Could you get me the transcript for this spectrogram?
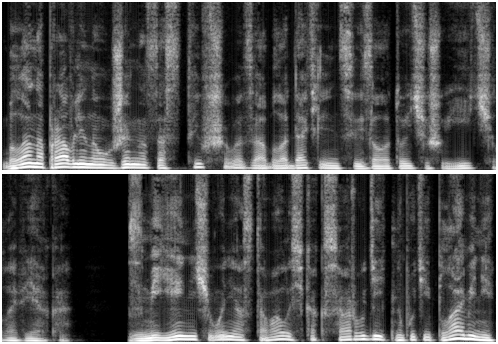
была направлена уже на застывшего за обладательницей золотой чешуи человека. Змее ничего не оставалось, как соорудить на пути пламени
